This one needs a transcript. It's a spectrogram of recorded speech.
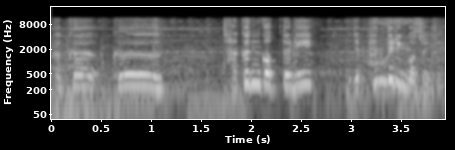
그러니까 그그 작은 것들이 이제 팬들인 거죠 이제.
